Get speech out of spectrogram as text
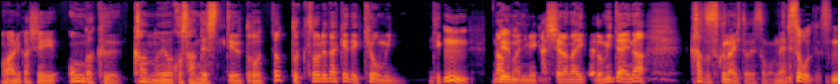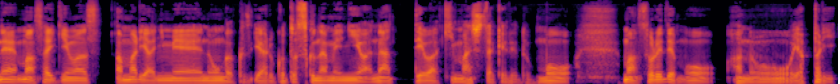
まあ、ありかし音楽、菅野陽子さんですっていうと、ちょっとそれだけで興味出て、うん。何のアニメか知らないけど、みたいな数少ない人ですもんね。そうですね。まあ最近はあんまりアニメの音楽やること少なめにはなってはきましたけれども、まあそれでも、あのやっぱり、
